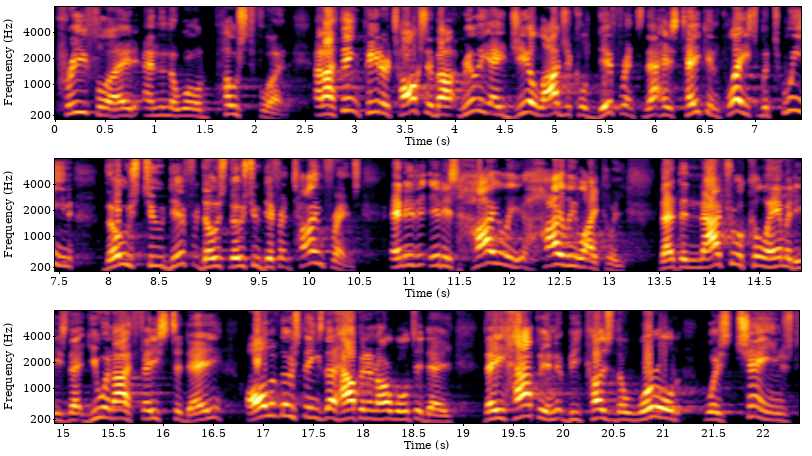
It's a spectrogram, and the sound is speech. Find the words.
pre flood and then the world post flood. And I think Peter talks about really a geological difference that has taken place between those two those, those two different time frames. And it, it is highly, highly likely that the natural calamities that you and I face today, all of those things that happen in our world today, they happen because the world was changed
